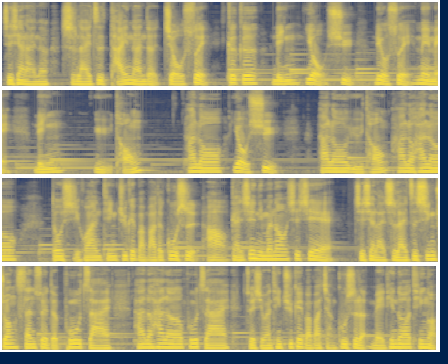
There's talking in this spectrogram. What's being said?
接下来呢是来自台南的九岁哥哥林佑旭，六岁妹妹林雨桐。Hello，佑旭。Hello，雨桐。Hello，Hello。都喜欢听 GK 爸爸的故事，好，感谢你们哦，谢谢。接下来是来自新庄三岁的扑仔，Hello Hello，扑仔最喜欢听 GK 爸爸讲故事了，每天都要听哦。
